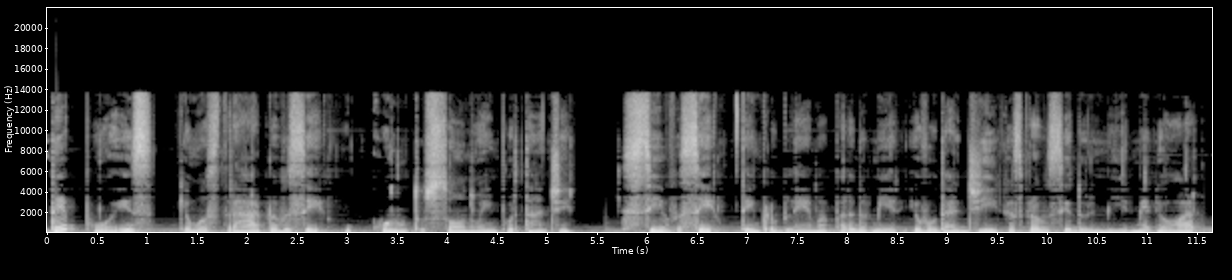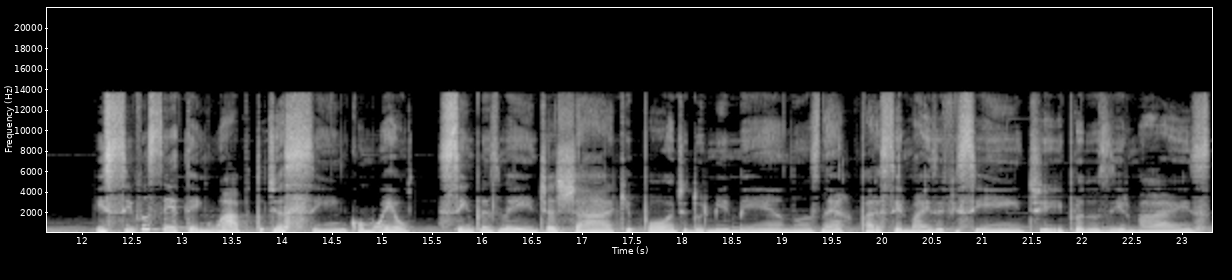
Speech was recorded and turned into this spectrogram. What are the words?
depois que eu mostrar para você o quanto o sono é importante. Se você tem problema para dormir, eu vou dar dicas para você dormir melhor. E se você tem um hábito de assim como eu, simplesmente achar que pode dormir menos, né, para ser mais eficiente e produzir mais,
